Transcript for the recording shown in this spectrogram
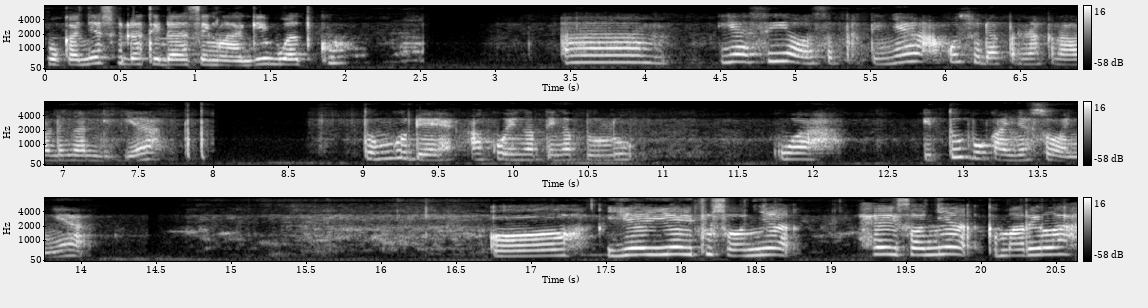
mukanya sudah tidak asing lagi buatku. Um, iya sih, oh, sepertinya aku sudah pernah kenal dengan dia. Tunggu deh, aku ingat-ingat dulu. Wah, itu bukannya Sonya. Oh, iya iya itu Sonya. Hei Sonya, kemarilah.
